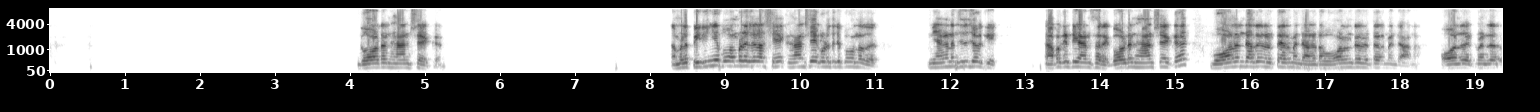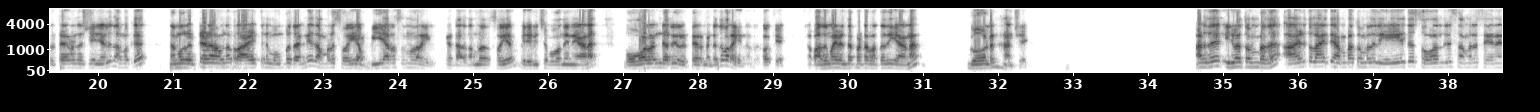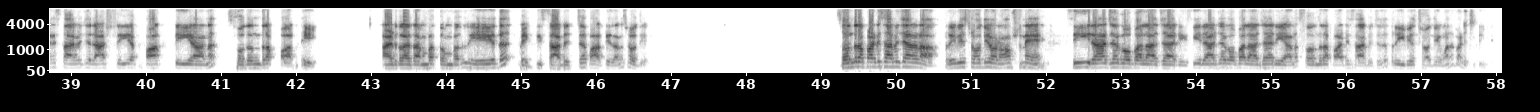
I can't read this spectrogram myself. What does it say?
ഗോൾഡൻ ഹാൻഡ് ഷേക്ക് നമ്മൾ പിരിഞ്ഞു പോകുമ്പോഴല്ലേ ഷേക്ക് ഹാൻഡ് ഷേക്ക് കൊടുത്തിട്ട് പോകുന്നത്? ഇനി അങ്ങനെ ചിന്തിച്ചു നോക്കി അപ്പൊ കിട്ടിയ answer golden handshake voluntary retirement ആണ് കേട്ടോ. വോളണ്ടറി റിട്ടയർമെന്റ് ആണ്. വോളണ്ടറി റിട്ടയർമെന്റ് എന്ന് വെച്ച് കഴിഞ്ഞാൽ നമുക്ക് നമുക്ക് റിട്ടയർഡ് ആവുന്ന പ്രായത്തിന് മുമ്പ് തന്നെ നമ്മൾ സ്വയം ബി ആർ എസ് എന്ന് പറയും കേട്ടോ. നമ്മൾ സ്വയം വിരമിച്ചു പോകുന്നതിനെയാണ് വോളണ്ടറി റിട്ടയർമെന്റ് എന്ന് പറയുന്നത്. ഓക്കെ അപ്പൊ അതുമായി ബന്ധപ്പെട്ട പദ്ധതിയാണ് ഗോൾഡൻ ഹാൻഡ് ഷേക്ക് അടുത്ത് ഇരുപത്തി ഒമ്പത് ആയിരത്തി തൊള്ളായിരത്തി അമ്പത്തി ഒമ്പതിൽ ഏത് സ്വാതന്ത്ര്യ സമര സേനാനി സ്ഥാപിച്ച രാഷ്ട്രീയ പാർട്ടിയാണ് സ്വതന്ത്ര പാർട്ടി? ആയിരത്തി തൊള്ളായിരത്തി അമ്പത്തി ഒമ്പതിൽ ഏത് വ്യക്തി സ്ഥാപിച്ച പാർട്ടി എന്നാണ് ചോദ്യം. സ്വതന്ത്ര പാർട്ടി സ്ഥാപിച്ച ആരാടാ? പ്രീവിയസ് ചോദ്യമാണ്. Option A C Rajagopalachari C Rajagopal ആചാരിയാണ് സ്വതന്ത്ര പാർട്ടി സ്ഥാപിച്ചത്. പ്രീവിയസ് ചോദ്യമാണ് പഠിച്ചിരിക്കുന്നത്.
